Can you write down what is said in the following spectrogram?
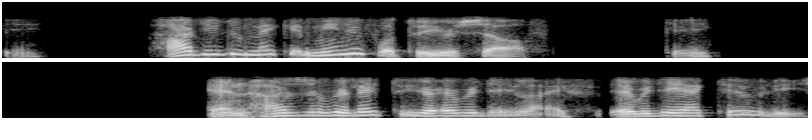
Okay, how do you make it meaningful to yourself? Okay, and how does it relate to your everyday life, everyday activities?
